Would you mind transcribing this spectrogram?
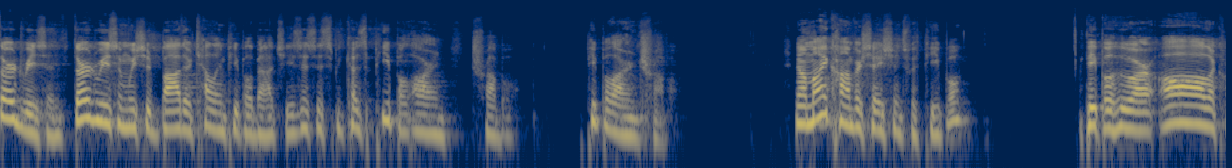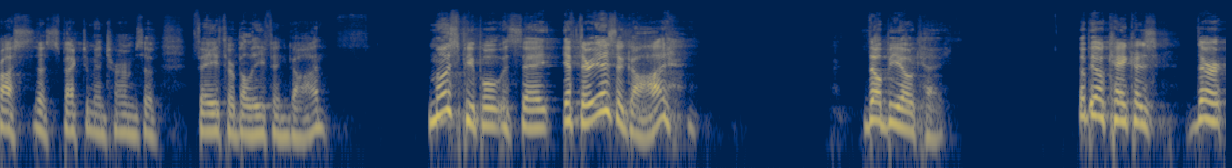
Third reason, third reason we should bother telling people about Jesus is because people are in trouble. People are in trouble. Now, my conversations with people, people who are all across the spectrum in terms of faith or belief in God, most people would say if there is a God, they'll be okay. They'll be okay because they're,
